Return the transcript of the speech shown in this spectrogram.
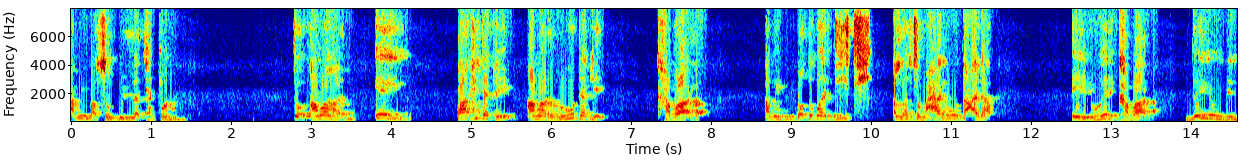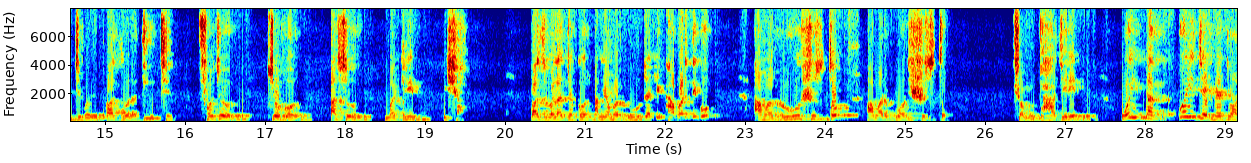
আমি মাসুম বিল্লাহ থাকব না। তো আমার এই পাখিটাকে, আমার রুহটাকে খাবার আমি কতবার দিয়েছি। আল্লাহ সুবহান ও তাআলা এই রুহের খাবার দৈনন্দিন জীবনে পাঁচ বেলা দিয়েছেন। ফজর, জোহর, আসর, মাগরিব, ঈশা। পাঁচ বেলা যখন আমি আমার রুহটাকে খাবার দিব, আমার রুহ সুস্থ, আমার বডি সুস্থ। সম্বন্ধে হাজিরিন, ওই ওই যে বেটা,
